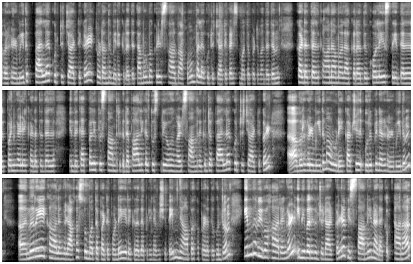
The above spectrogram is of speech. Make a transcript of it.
அவர்கள் மீது பல குற்றச்சாட்டுகள் தொடர்ந்தும் இருக்கிறது. தமிழ் மக்கள் சார்பாகவும் பல குற்றச்சாட்டுகள் சுமத்தப்பட்டு வந்தது. கடத்தல் காணாமலாக்குறது கொலை செய்தல் பெண்களை கடத்துதல் இந்த கற்பழிப்பு சார்ந்திருக்கிற பாலியல் துஷ்பிரயோகங்கள் சார்ந்திருக்கின்ற பல குற்றச்சாட்டுகள் அவர்கள் மீதும் அவருடைய கட்சி உறுப்பினர்கள் மீதும் நிறைய காலங்களாக சுமத்தப்பட்டு கொண்டே இருக்கிறது அப்படின்ற விஷயத்தையும் ஞாபகப்படுத்துகின்றோம். இந்த விவகாரங்கள் இனி வருகின்ற நாட்களில் விசாரணை நடக்கும். ஆனால்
